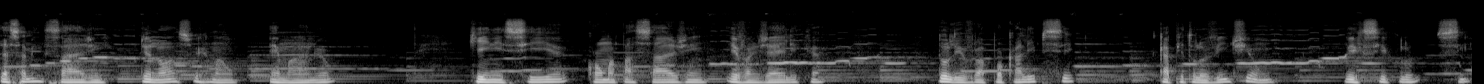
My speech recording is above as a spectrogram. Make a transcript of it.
dessa mensagem de nosso irmão Emmanuel, que inicia com uma passagem evangélica do livro Apocalipse, capítulo 21, versículo 5.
